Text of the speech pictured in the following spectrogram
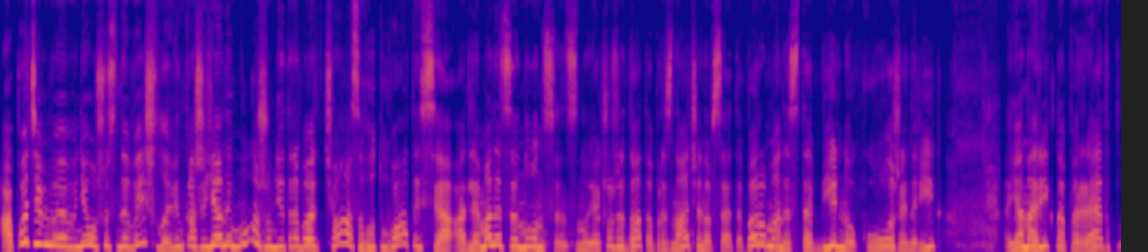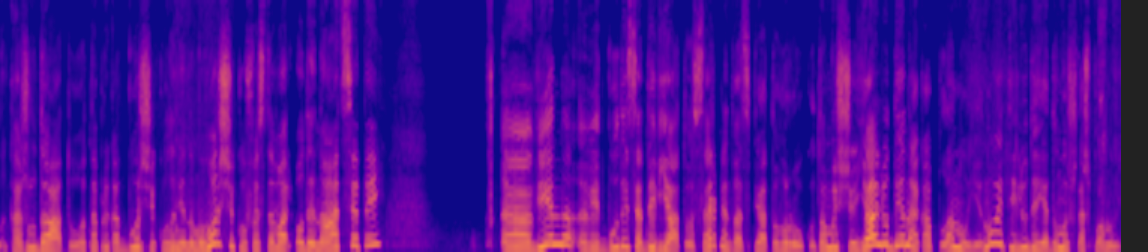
А потім е, в нього щось не вийшло. і Він каже: Я не можу, мені треба час готуватися. А для мене це нонсенс. Ну, якщо вже дата призначена, все. Тепер у мене стабільно кожен рік. Я на рік наперед кажу дату. От, наприклад, борщик у глиняному горщику, фестиваль 11-й. Е, Він відбудеться 9 серпня 25-го року, тому що я людина, яка планує. Ну і ті люди, я думаю, що теж планують.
